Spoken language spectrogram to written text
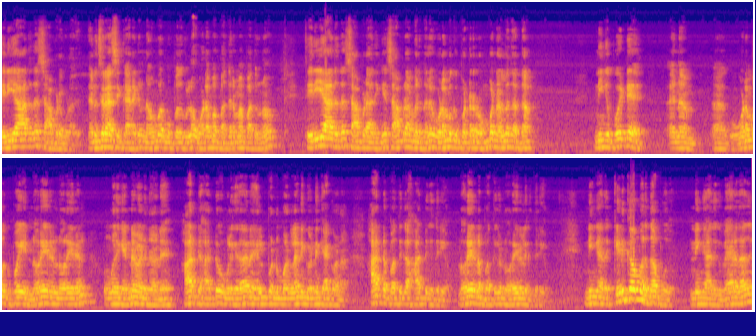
தெரியாததை சாப்பிடக்கூடாது. தனுசு ராசிக்காரர்கள் நவம்பர் முப்பதுக்குள்ளே உடம்பை பத்திரமா பார்த்துக்கணும். தெரியாததை சாப்பிடாதீங்க. சாப்பிடாம இருந்தாலே உடம்புக்கு பண்ணுற ரொம்ப நல்லது அதுதான் நீங்கள் போயிட்டு என்ன உடம்புக்கு போய் நுரையீரல் நுரையீரல் உங்களுக்கு என்ன வேணும் நான்? ஹார்ட் ஹார்ட்டு உங்களுக்கு ஏதாவது ஹெல்ப் பண்ணுமான்லாம் நீங்கள் ஒன்றும் கேட்க வேணாம். ஹார்ட்டை பார்த்துக்க ஹார்ட்டுக்கு தெரியும். நுரையீரலை பார்த்துக்க நுரையீரலுக்கு தெரியும். நீங்கள் அதை கெடுக்காமல் இருந்தால் போதும். நீங்கள் அதுக்கு வேறு ஏதாவது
